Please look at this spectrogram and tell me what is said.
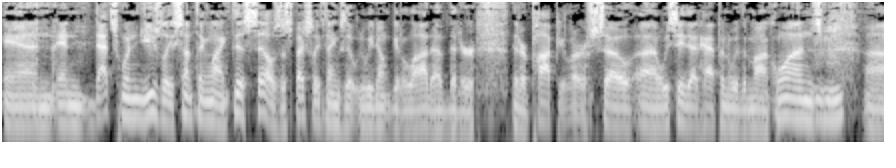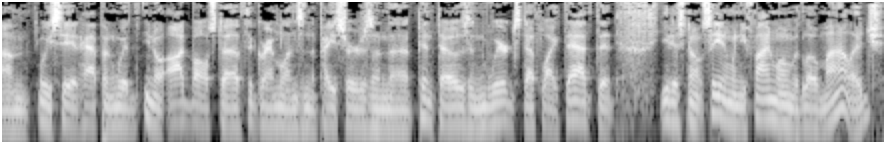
And, and that's when usually something like this sells, especially things that we don't get a lot of that are, that are popular. So, uh, we see that happen with the Mach 1s. Um, we see it happen with, you know, oddball stuff, the Gremlins and the Pacers and the Pintos and weird stuff like that that you just don't see. And when you find one with low mileage,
